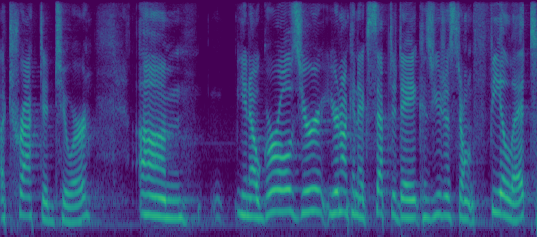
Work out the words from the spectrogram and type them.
attracted to her. Um, you know, girls, you're, you're not going to accept a date because you just don't feel it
